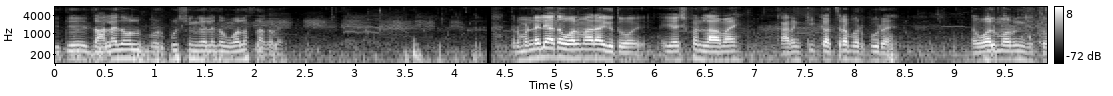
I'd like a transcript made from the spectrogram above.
तिथे जाल्याजवळ भरपूर शिंगाल्याचा वॉलच लागलाय. तर मंडळी आता वॉल मारा घेतो. यश पण लांब आहे कारण की कचरा भरपूर आहे. तर वॉल मारून घेतो.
